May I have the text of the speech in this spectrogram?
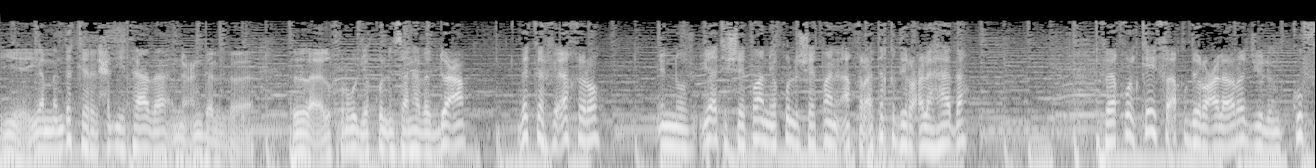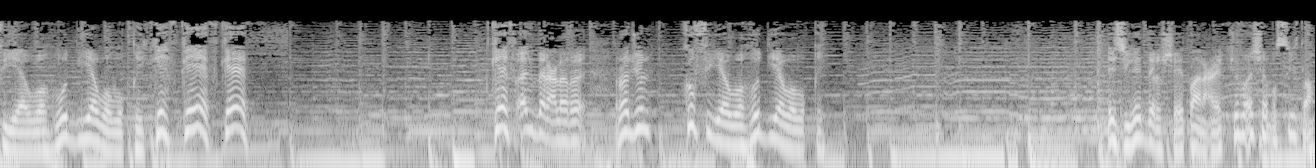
لما ذكر الحديث هذا إنه عند الخروج يقول الإنسان هذا الدعاء ذكر في آخره إنه يأتي الشيطان يقول للشيطان الآخر أتقدر على هذا؟ فيقول كيف أقدر على رجل كفي وهدي ووقي؟ كيف كيف كيف؟ كيف أقدر على رجل كفي وهدي ووقي إيش يقدر الشيطان عليك شوف أشياء بسيطة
